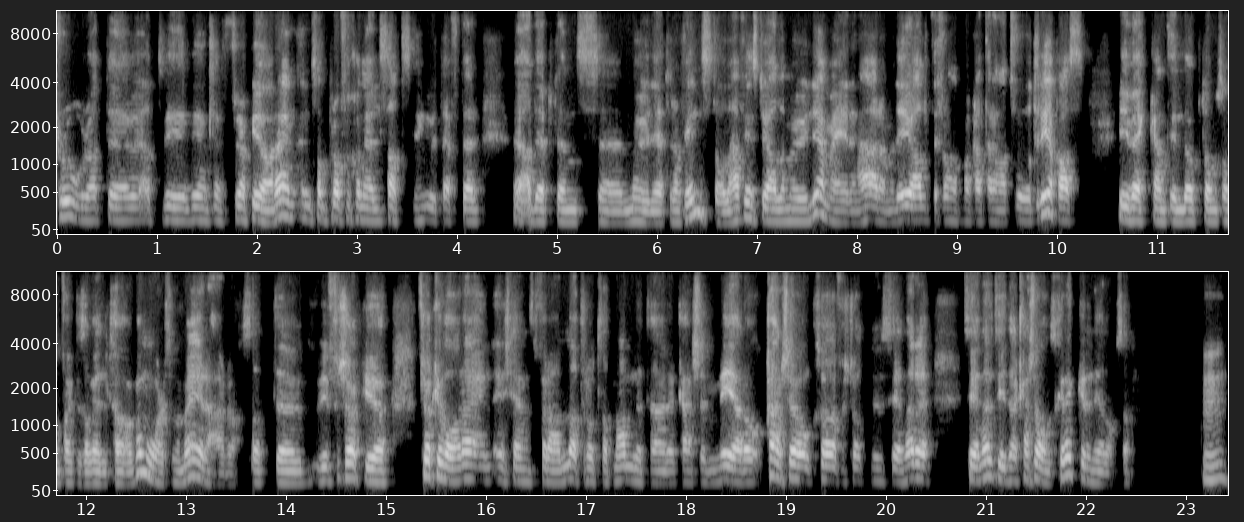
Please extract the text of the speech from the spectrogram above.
Pro, att, eh, att vi, vi egentligen försöker göra en, en sån professionell satsning utefter eh, adeptens eh, möjligheter som finns. Då. Det här finns det ju alla möjliga med i den här, men det är ju alltifrån att man kan träna två och tre pass i veckan till upp de som faktiskt har väldigt höga mål som är med i det här. Då. Så att, eh, vi försöker, ju, försöker vara en, en tjänst för alla trots att namnet är kanske mer och kanske också har jag förstått nu senare, senare tid, kanske avskräcker en del också. Mm.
